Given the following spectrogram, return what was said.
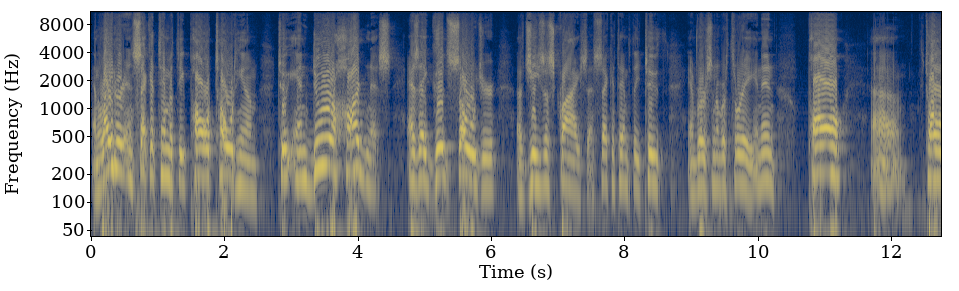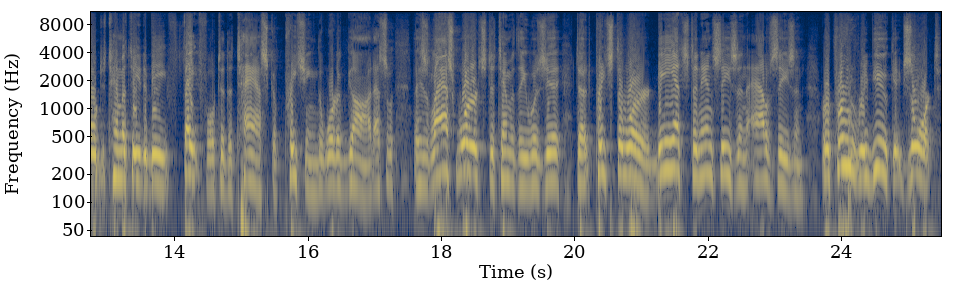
And later in 2 Timothy, Paul told him to endure hardness as a good soldier of Jesus Christ. That's 2 Timothy 2 and verse number 3. And then Paul uh, told Timothy to be faithful to the task of preaching the Word of God. That's what, his last words to Timothy was to preach the Word. Be instant in season, out of season. Reprove, rebuke, exhort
